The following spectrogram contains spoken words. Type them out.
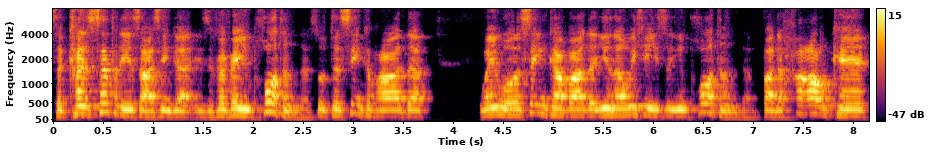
the concept is, I think, uh, is very, important. So to think about, uh, when we think about innovation is important, but how can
